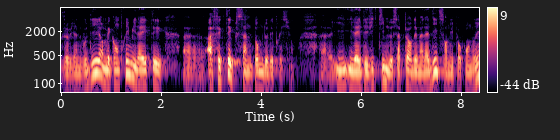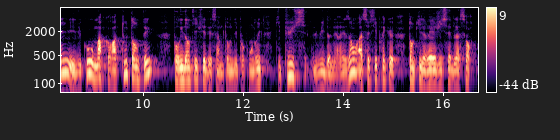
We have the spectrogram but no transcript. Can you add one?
je viens de vous dire, mais qu'en prime, il a été euh, affecté de symptômes de dépression. Euh, il, a été victime de sa peur des maladies, de son hypochondrie, et du coup, Marc aura tout tenté pour identifier des symptômes d'hypochondrie qui puissent lui donner raison, à ceci près que tant qu'il réagissait de la sorte,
